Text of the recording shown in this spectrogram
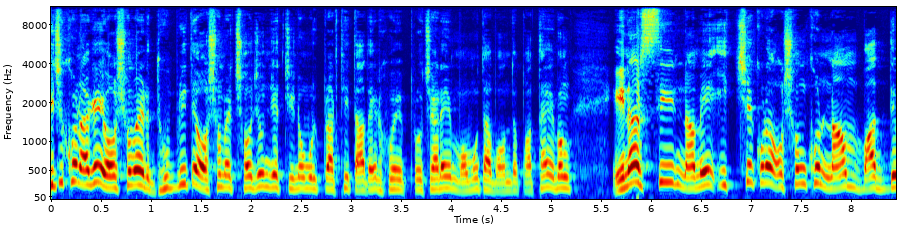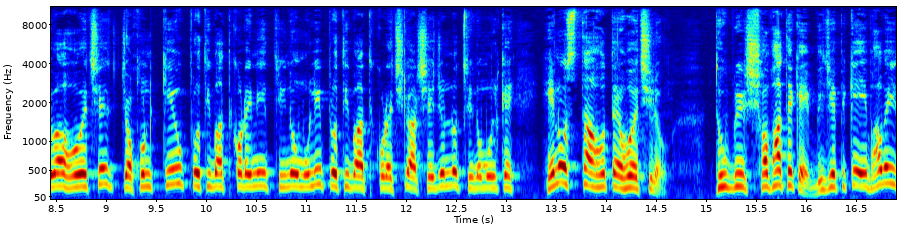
কিছুক্ষণ আগে অসমের ধুবড়িতে অসমের ছজন যে তৃণমূল প্রার্থী তাদের হয়ে প্রচারে মমতা বন্দ্যোপাধ্যায় এবং এনআরসির নামে ইচ্ছে করে অসংখ্য নাম বাদ দেওয়া হয়েছে। যখন কেউ প্রতিবাদ করেনি, তৃণমূলই প্রতিবাদ করেছিল আর সেই জন্য তৃণমূলকে হেনস্থা হতে হয়েছিল। ধুবড়ির সভা থেকে বিজেপিকে এভাবেই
